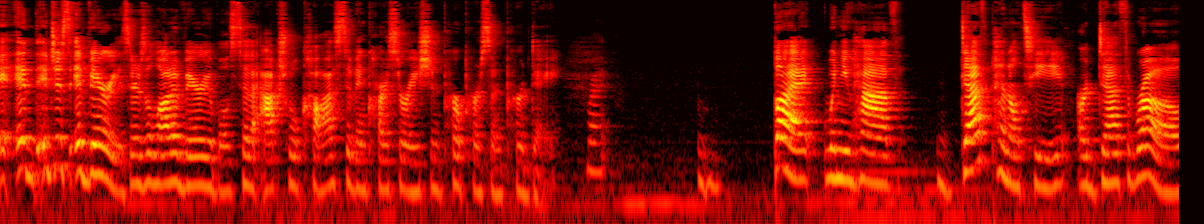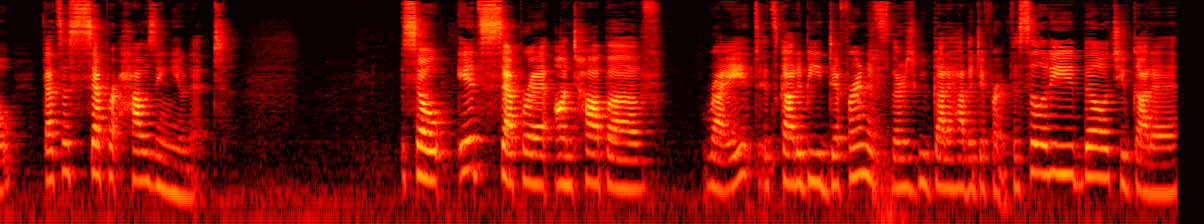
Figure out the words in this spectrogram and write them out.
it, it, it just it varies. There's a lot of variables to the actual cost of incarceration per person per day. Right. But when you have death penalty or death row, that's a separate housing unit. So it's separate on top of right. It's got to be different. It's there's you've got to have a different facility built. You've got to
